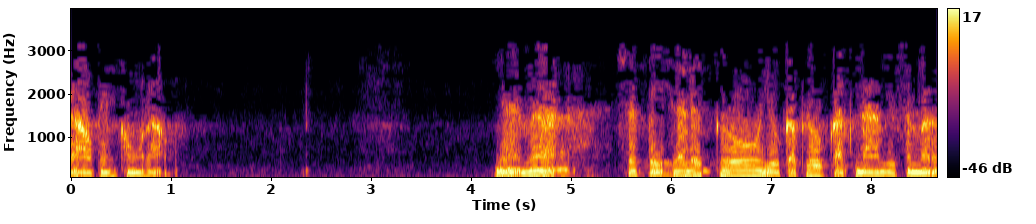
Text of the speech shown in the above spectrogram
เราเป็นของเราเนี่ยเมื่อสติระลึกรู้อยู่กับรูปกับนามอยู่เสมอ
